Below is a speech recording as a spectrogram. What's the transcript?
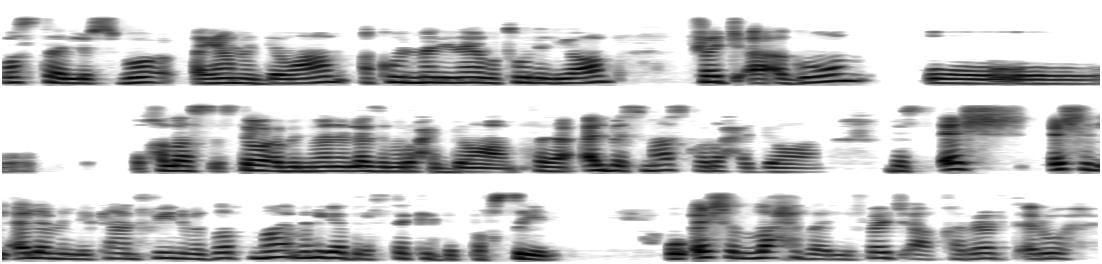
وسط الأسبوع أيام الدوام أكون ماني نايمة طول اليوم. فجأة أقوم و... وخلاص استوعب إنه أنا لازم أروح الدوام فألبس ماسك وأروح الدوام. بس إيش إيش الألم اللي كان فيني بالضبط؟ ما ماني قادره أفتكر بالتفصيل. وإيش اللحظة اللي فجأة قررت أروح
